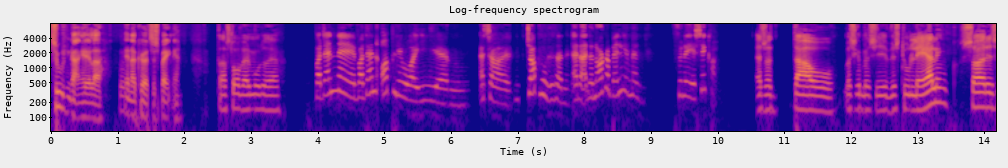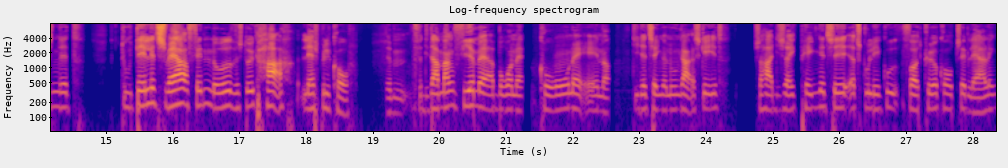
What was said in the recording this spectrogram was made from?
Tusind gange hellere, end at køre til Spanien. der er store valgmuligheder, ja. Hvordan, øh, hvordan oplever I øh, altså, jobmulighederne? Er der, er der nok at vælge imellem? Føler I jer sikre? Altså, der er jo, hvad skal man sige, hvis du er lærling, så er det sådan lidt, du, det er lidt sværere at finde noget, hvis du ikke har lastbilkort. Øhm, fordi der er mange firmaer på grund af coronaen og de der ting, der nu engang er sket, så har de så ikke pengene til at skulle lægge ud for et kørekort til en lærling,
